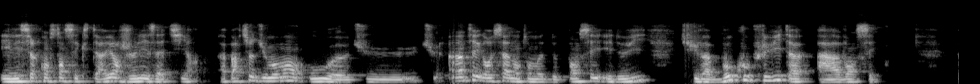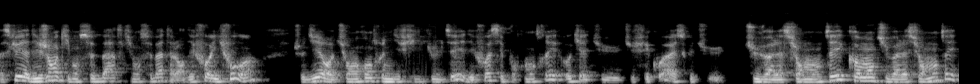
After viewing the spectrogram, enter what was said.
Et les circonstances extérieures, je les attire. À partir du moment où euh, tu, intègres ça dans ton mode de pensée et de vie, tu vas beaucoup plus vite à, avancer. Parce qu'il y a des gens qui vont se battre, qui vont se battre. Alors des fois, il faut. Hein, je veux dire, tu rencontres une difficulté et des fois, c'est pour te montrer, OK, tu, tu fais quoi? Est-ce que tu, tu vas la surmonter? Comment tu vas la surmonter?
